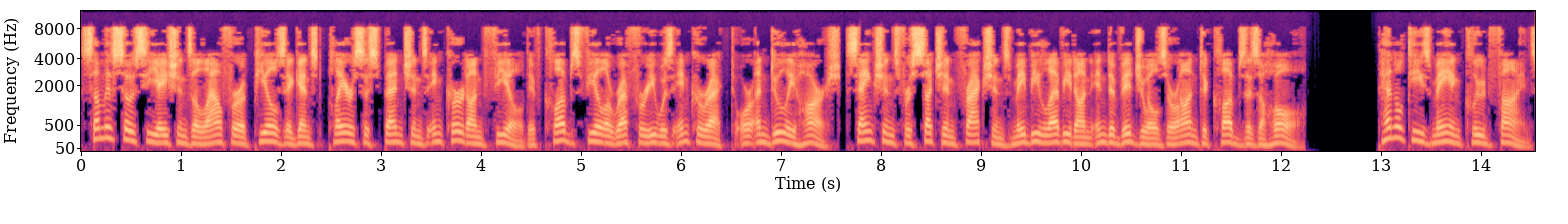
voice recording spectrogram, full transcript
Some associations allow for appeals against player suspensions incurred on field if clubs feel a referee was incorrect or unduly harsh. Sanctions for such infractions may be levied on individuals or on to clubs as a whole. Penalties may include fines,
